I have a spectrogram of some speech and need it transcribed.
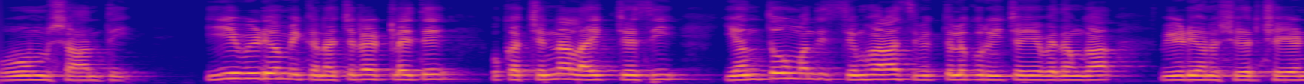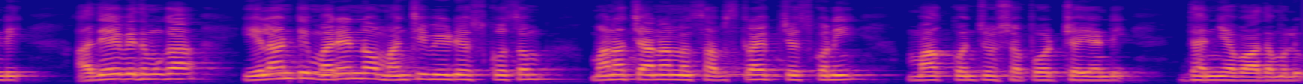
ఓం శాంతి. ఈ వీడియో మీకు నచ్చినట్లయితే ఒక చిన్న లైక్ చేసి ఎంతోమంది సింహరాశి వ్యక్తులకు రీచ్ అయ్యే విధంగా వీడియోను షేర్ చేయండి. అదే విధముగా ఇలాంటి మరెన్నో మంచి వీడియోస్ కోసం మన ఛానల్ను సబ్స్క్రైబ్ చేసుకొని మాకు కొంచెం సపోర్ట్ చేయండి. ధన్యవాదములు.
